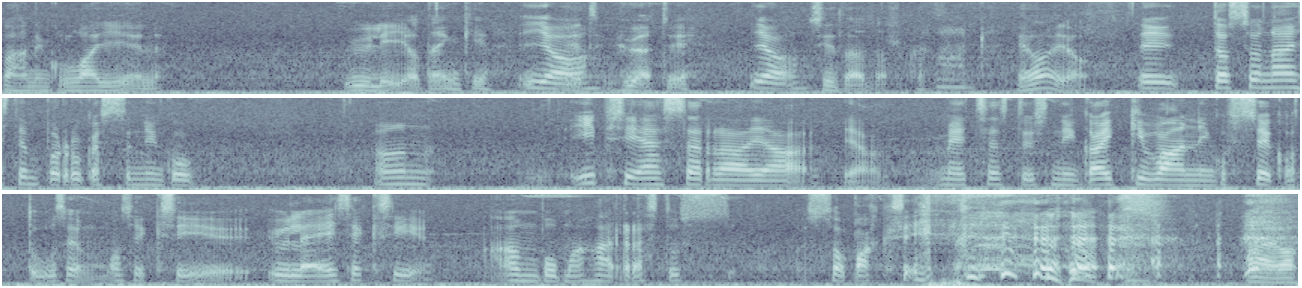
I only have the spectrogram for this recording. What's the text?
vähän niin kuin lajien yli jotenkin Joo, niitä hyötyjä. joo. Sitä tarkoittaa. Joo, joo. Tuossa naisten porukassa niin on IPSI, SRA ja, ja metsästys, niin kaikki vaan niin sekoittuu semmoiseksi yleiseksi ampumaharrastussopaksi. Aivan.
